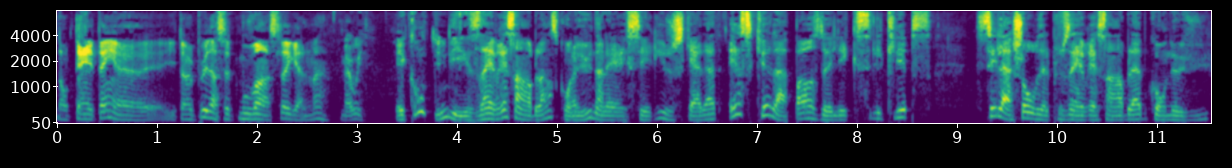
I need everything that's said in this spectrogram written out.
Donc Tintin euh, il est un peu dans cette mouvance-là également. Ben oui. Et compte tenu des invraisemblances qu'on a vues dans la série jusqu'à date, est-ce que la passe de l'éclipse, c'est la chose la plus invraisemblable qu'on a vue?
